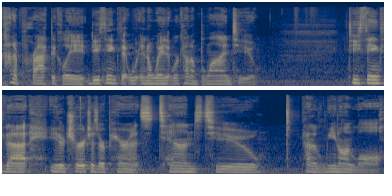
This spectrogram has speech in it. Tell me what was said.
kind of practically, do you think that we're in a way that we're kind of blind to? Do you think that either churches or parents tend to kind of lean on law,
